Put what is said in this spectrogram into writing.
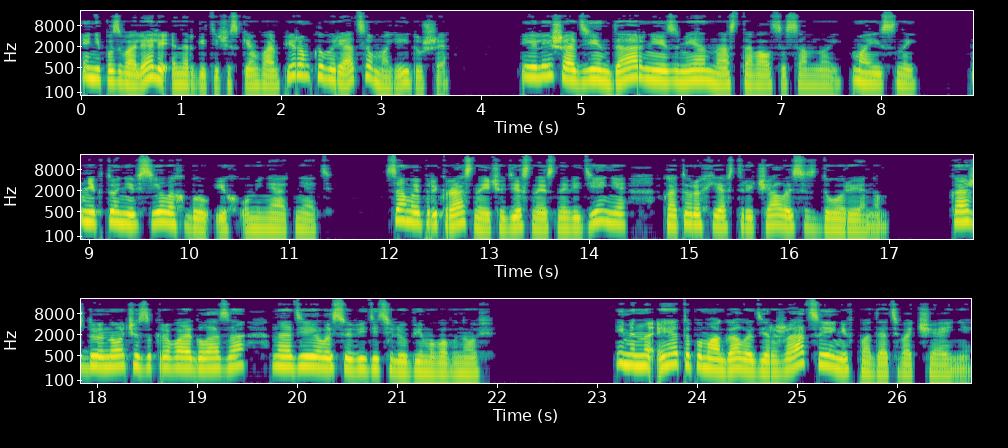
и не позволяли энергетическим вампирам ковыряться в моей душе. И лишь один дар неизменно оставался со мной — мои сны. Никто не в силах был их у меня отнять. Самые прекрасные и чудесные сновидения, в которых я встречалась с Дорианом. Каждую ночь, закрывая глаза, надеялась увидеть любимого вновь. Именно это помогало держаться и не впадать в отчаяние.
